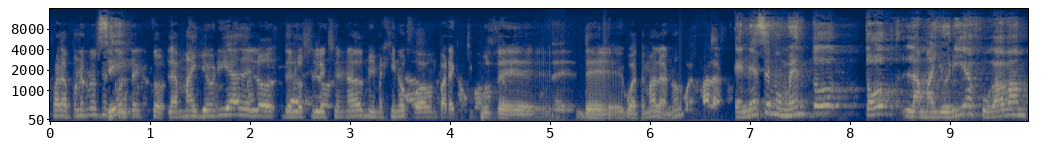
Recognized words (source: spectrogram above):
para ponernos ¿Sí? en contexto, la mayoría de, lo, de los seleccionados, me imagino, jugaban para equipos de, de Guatemala, ¿no? En ese momento, todo, la mayoría jugaban,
